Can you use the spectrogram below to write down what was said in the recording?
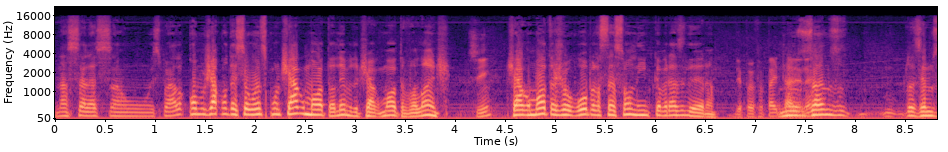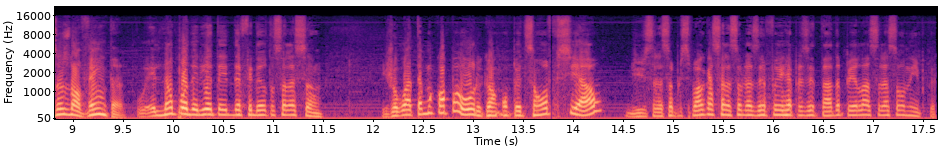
na seleção espanhola, como já aconteceu antes com o Thiago Mota. Lembra do Thiago Mota, volante? Sim. Thiago Mota jogou pela seleção olímpica brasileira. Depois foi pra Itália, Nos né? anos, nos anos 90, ele não poderia ter ido defender outra seleção. Jogou até uma Copa Ouro, que é uma competição oficial de seleção principal, que a seleção brasileira foi representada pela seleção olímpica.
